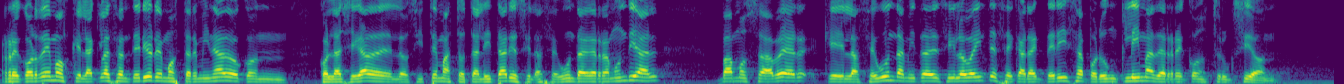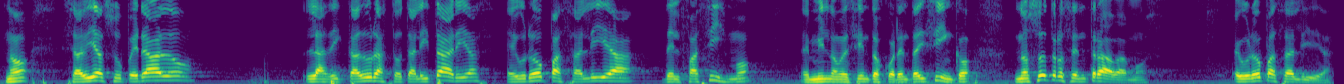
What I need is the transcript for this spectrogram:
recordemos que la clase anterior hemos terminado con con la llegada de los sistemas totalitarios y la Segunda Guerra Mundial, vamos a ver que la segunda mitad del siglo XX se caracteriza por un clima de reconstrucción. ¿no? Se había superado las dictaduras totalitarias, Europa salía del fascismo en 1945, nosotros entrábamos, Europa salía.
